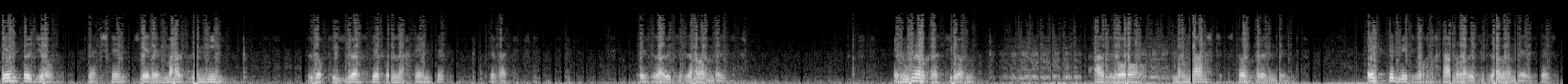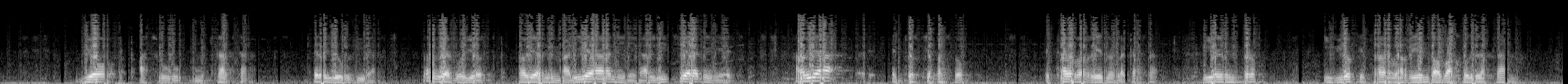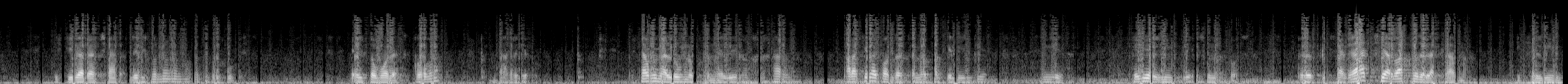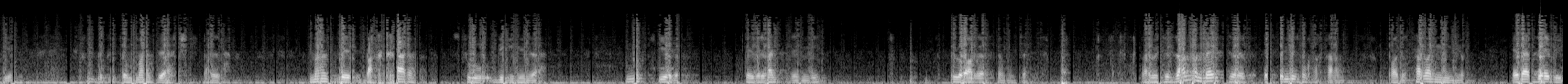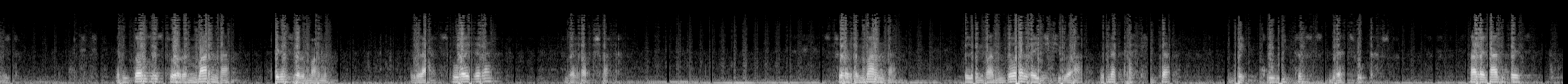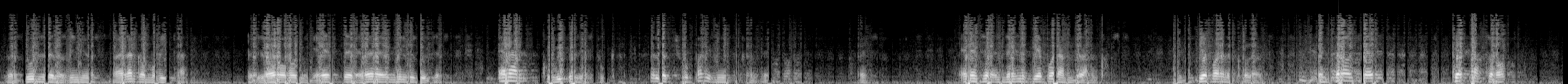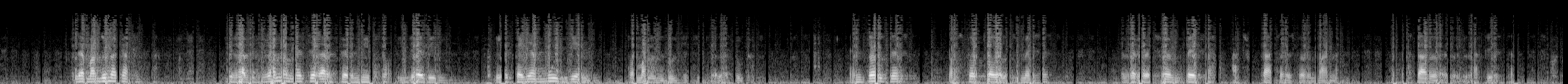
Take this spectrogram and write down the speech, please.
Siento yo que Hashem quiere más de mí lo que yo hacía con la gente que batiquín es la visitaban Meltzer. En una ocasión, algo más sorprendente. Este mismo Jajam, la Meltzer, vio a su muchacha, que era judía. No había Goyot, no había ni María, ni Alicia, ni. Había, entonces, ¿qué pasó? Estaba barriendo en la casa y él entró y vio que estaba barriendo abajo de la cama y se iba a agachar. Le dijo, no, no, no, no te preocupes. Él tomó la escoba barrio. Estaba un alumno con él y dijo, ¿para qué la contraté? No, para que limpie. Y mira, que ella limpie es una cosa, pero que se agache abajo de la cama y que limpie es un poquito más de ashpala, más de bajar su dignidad. No quiero que delante de mí lo haga esta muchacha. La este mismo Jajam, cuando estaba niño, era débil. Entonces su hermana, ¿quién es su hermano? la suegra de Rapshak. Su hermana le mandó a la yeshiva una cajita de cubitos de azúcar. Saben antes, los dulces de los niños no eran como ahorita, pelón este, eh, mil dulces. Eran cubitos de azúcar. Se los chupan y niños. En ese, en ese tiempo eran blancos. En ese tiempo eran de color. Entonces, ¿qué pasó? Le mandó una cajita y rápidamente era el permiso y débil, y le caía muy bien tomar el dulcecito del azúcar. Entonces, pasó todos los meses, regresó en pesa a su casa de su hermana, a pasar la, fiesta.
